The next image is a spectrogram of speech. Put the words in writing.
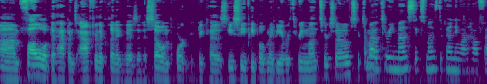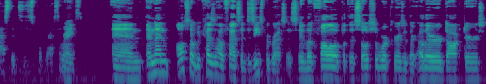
um, follow up that happens after the clinic visit is so important because you see people maybe every three months or so, six About months, three months, six months, depending on how fast the disease is progressing. Right. and and then also because of how fast the disease progresses, so the follow up with the social workers or their other doctors.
